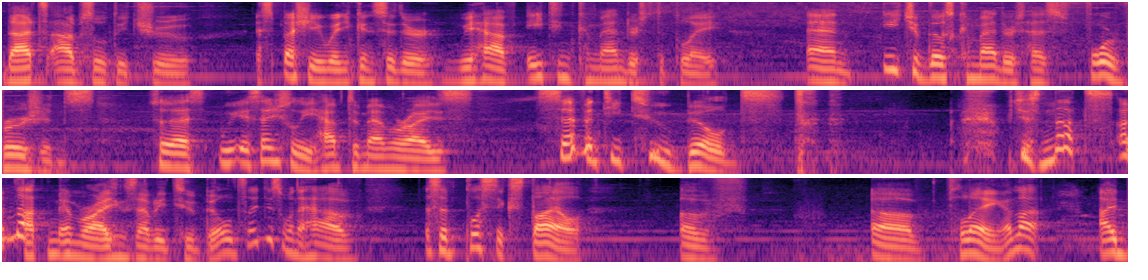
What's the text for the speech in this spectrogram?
that's absolutely true. Especially when you consider we have 18 commanders to play and each of those commanders has four versions. So that we essentially have to memorize 72 builds. Which is nuts. I'm not memorizing 72 builds. I just want to have a simplistic style of uh, playing. I'm not. I,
